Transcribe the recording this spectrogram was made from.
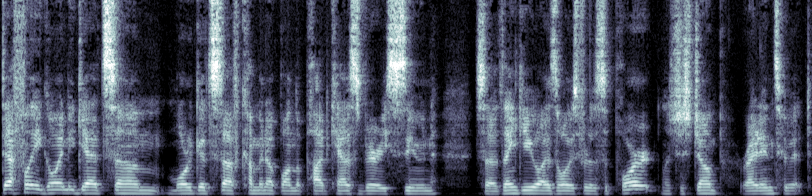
Definitely going to get some more good stuff coming up on the podcast very soon. So thank you as always for the support. Let's just jump right into it.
